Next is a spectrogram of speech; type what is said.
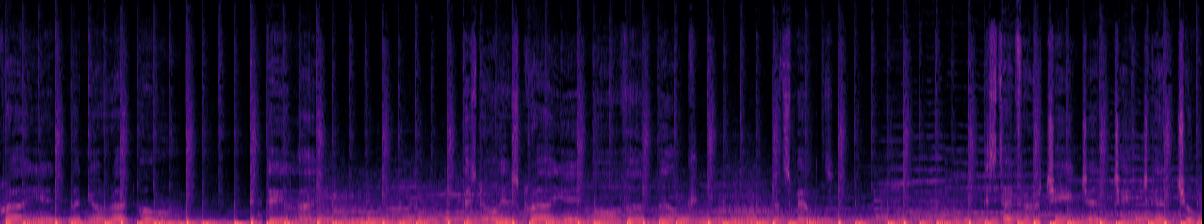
crying when you're at home in daylight. There's no use crying over milk that's. It's time for a change, and change can choke.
